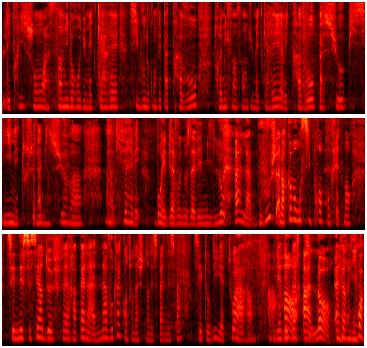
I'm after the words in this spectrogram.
les prix sont à 5000 euros du mètre carré si vous ne comptez pas de travaux, 3500 du mètre carré avec travaux, patio, piscine et tout cela, bien sûr, qui fait rêver. Bon, et eh bien, vous nous avez mis l'eau à la bouche. Alors, comment on s'y prend concrètement? C'est nécessaire de faire appel à un avocat quand on achète en Espagne, n'est-ce pas? C'est obligatoire. il y a des parties. Alors, pourquoi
